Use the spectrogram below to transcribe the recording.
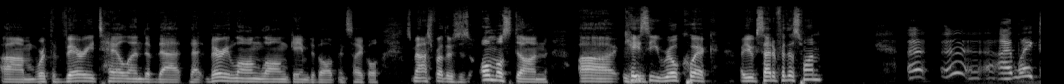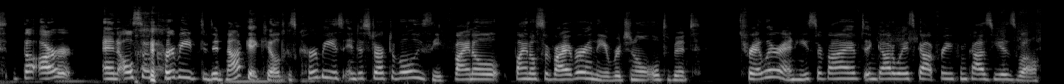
Um, we're at the very tail end of that that very long long game development cycle. Smash Brothers is almost done. Uh, Casey, real quick, are you excited for this one? Uh, uh, I liked the art, and also Kirby did not get killed because Kirby is indestructible. He's the final final survivor in the original Ultimate trailer, and he survived and got away scot free from Kazuya as well.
